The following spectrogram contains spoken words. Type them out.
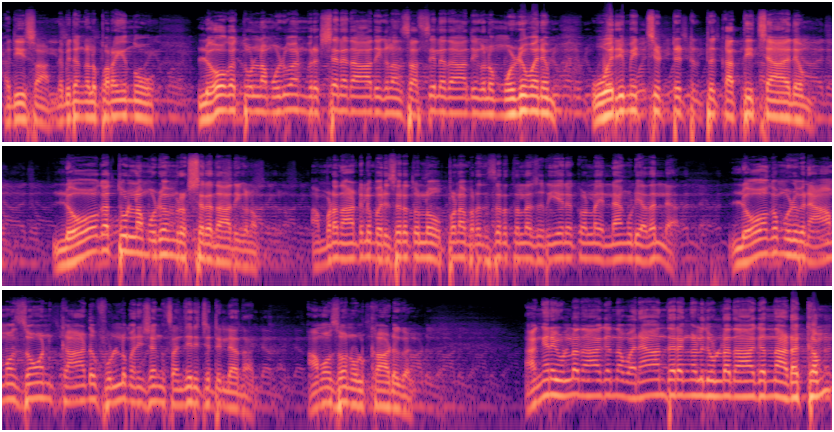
ഹദീസാണ്. നബി തങ്ങൾ പറയുന്നു ലോകത്തുള്ള മുഴുവൻ വൃക്ഷലതാദികളും സസ്യലതാദികളും മുഴുവനും ഒരുമിച്ചിട്ടിട്ട് കത്തിച്ചാലും ലോകത്തുള്ള മുഴുവൻ വൃക്ഷലതാദികളും നമ്മുടെ നാട്ടിൽ പരിസരത്തുള്ള ഉപ്പള പരിസരത്തുള്ള ചെറിയലൊക്കെ ഉള്ള എല്ലാം കൂടി അതല്ല. ലോകം മുഴുവൻ ആമസോൺ കാട് ഫുള്ള് മനുഷ്യൻ സഞ്ചരിച്ചിട്ടില്ല എന്നാണ്. ആമസോൺ ഉൾക്കാടുകൾ. അങ്ങനെയുള്ളതാകുന്ന വനാന്തരങ്ങളിലുള്ളതാകുന്ന അടക്കം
